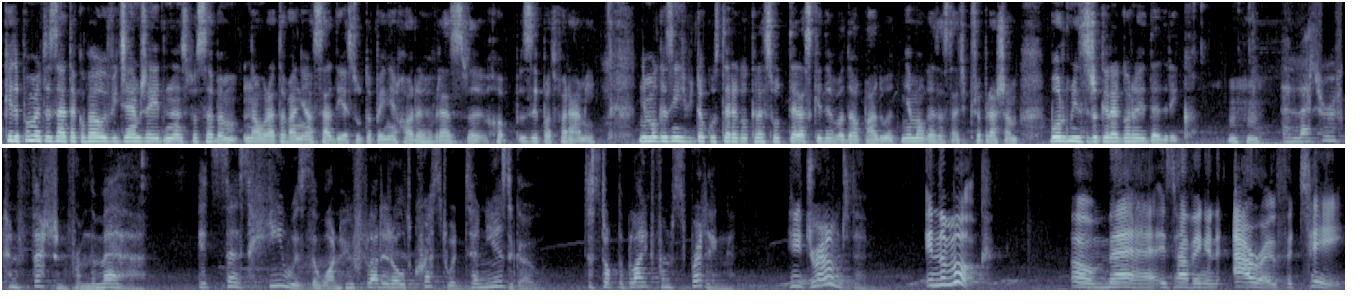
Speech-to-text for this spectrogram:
Kiedy pomioty zaatakowały, widziałem, że jedynym sposobem na uratowanie osady jest utopienie chorych wraz z, z potworami. Nie mogę znieść widoku starego Crestwood teraz, kiedy wody opadły. Nie mogę zostać, przepraszam. Burmistrz Gregory Dedrick. A letter of confession from the mayor. It says he was the one who flooded Old Crestwood ten years ago to stop the blight from spreading. He drowned them. In the muck. Oh, Mayor is having an arrow for tea.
